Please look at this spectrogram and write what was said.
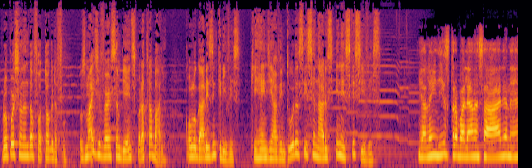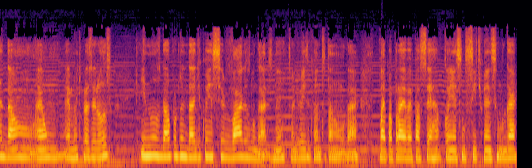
proporcionando ao fotógrafo os mais diversos ambientes para trabalho, com lugares incríveis, que rendem aventuras e cenários inesquecíveis. E além disso, trabalhar nessa área né, dá um, é, um, é muito prazeroso e nos dá a oportunidade de conhecer vários lugares. Né? Então, de vez em quando, tu está num lugar, vai para a praia, vai para a serra, conhece um sítio, conhece um lugar,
